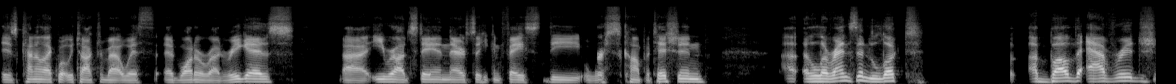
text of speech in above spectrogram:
is kind of like what we talked about with Eduardo Rodriguez. Uh, Erod staying there so he can face the worst competition. Uh, Lorenzen looked above average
